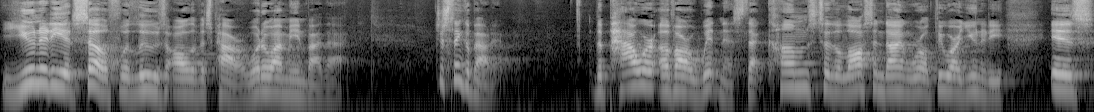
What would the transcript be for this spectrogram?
unity itself would lose all of its power. What do I mean by that? Just think about it. The power of our witness that comes to the lost and dying world through our unity is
